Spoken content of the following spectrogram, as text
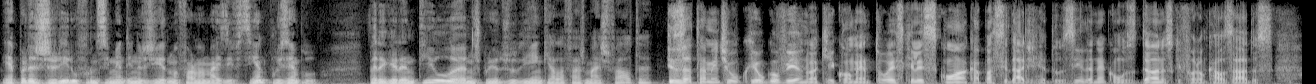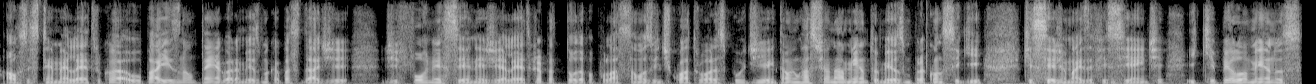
É para gerir o fornecimento de energia de uma forma mais eficiente? Por exemplo, para garanti-la nos períodos do dia em que ela faz mais falta? Exatamente. O que o governo aqui comentou é que eles, com a capacidade reduzida, né, com os danos que foram causados ao sistema elétrico, o país não tem agora mesmo a capacidade de, de fornecer energia elétrica para toda a população às 24 horas por dia. Então é um racionamento mesmo para conseguir que seja mais eficiente e que pelo menos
